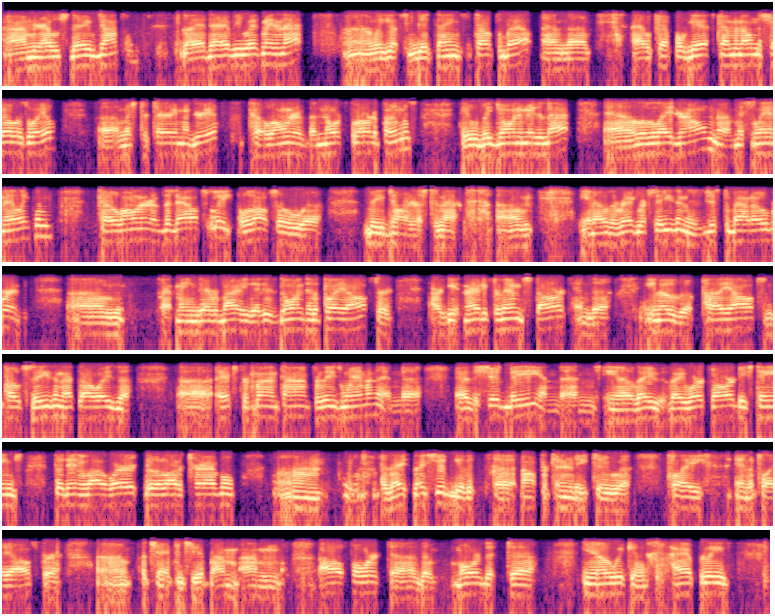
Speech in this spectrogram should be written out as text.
I'm your host, Dave Johnson. Glad to have you with me tonight. Uh, we got some good things to talk about, and uh, I have a couple guests coming on the show as well. Uh, Mr. Terry McGriff, co-owner of the North Florida Pumas. He will be joining me tonight. And a little later on, uh, Miss Lynn Ellington, co-owner of the Dallas Elite, will also uh, be joining us tonight. Um, you know, the regular season is just about over, and um, that means everybody that is going to the playoffs are are getting ready for them to start. And uh, you know, the playoffs and postseason that's always a uh, extra fun time for these women, and uh, as it should be. And and you know, they they work hard. These teams put in a lot of work, do a lot of travel. Um, they they should get uh, an opportunity to uh, play in the playoffs for um, a championship. I'm I'm all for it. Uh, the more that uh, you know we can have for these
